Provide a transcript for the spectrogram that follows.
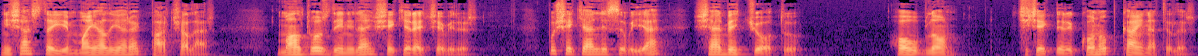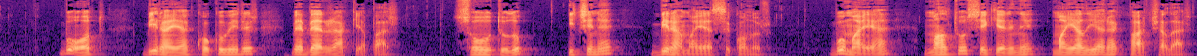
nişastayı mayalayarak parçalar. Maltoz denilen şekere çevirir. Bu şekerli sıvıya şerbetçi otu, houblon çiçekleri konup kaynatılır. Bu ot bir aya koku verir ve berrak yapar. Soğutulup içine bira mayası konur. Bu maya maltoz şekerini mayalayarak parçalar.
